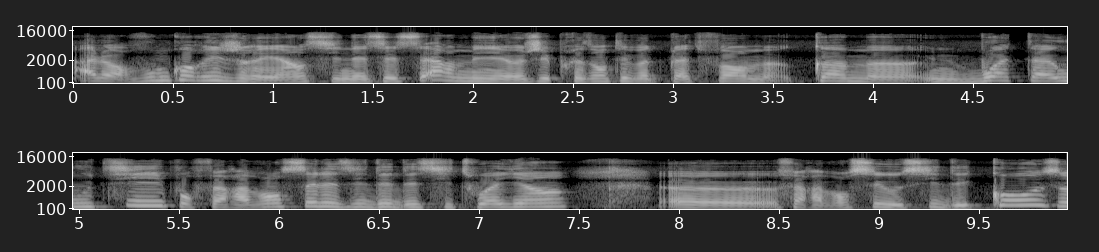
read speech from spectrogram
Alors, vous me corrigerez hein, si nécessaire, mais euh, j'ai présenté votre plateforme comme euh, une boîte à outils pour faire avancer les idées des citoyens, euh, faire avancer aussi des causes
